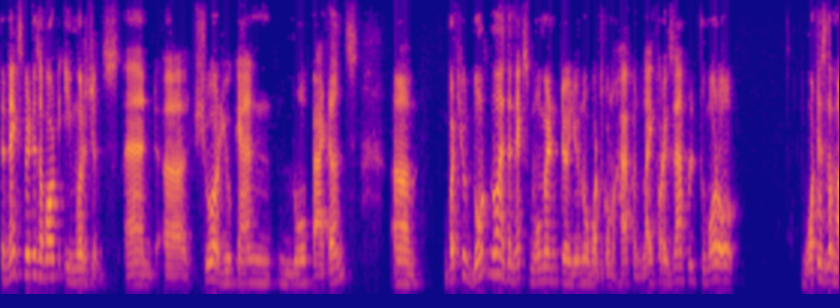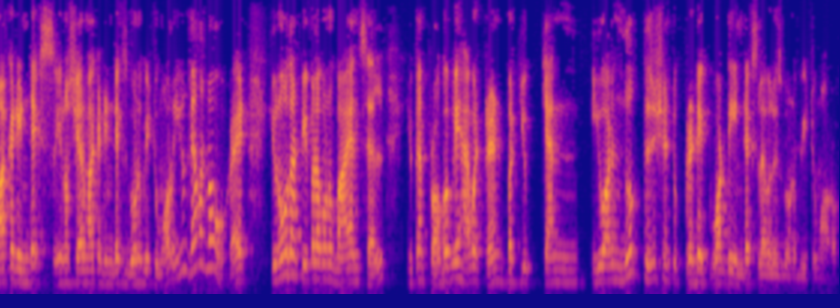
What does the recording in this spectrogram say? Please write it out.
The next bit is about emergence and uh, sure you can know patterns, um, but you don't know at the next moment, uh, you know, what's going to happen. Like for example, tomorrow what is the market index you know share market index going to be tomorrow? You never know right? You know that people are going to buy and sell. You can probably have a trend but you can you are in no position to predict what the index level is going to be tomorrow.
